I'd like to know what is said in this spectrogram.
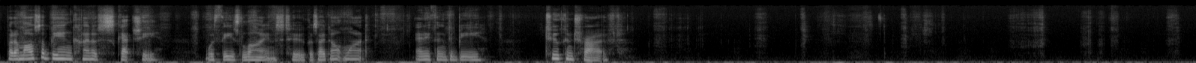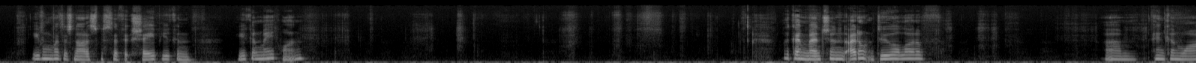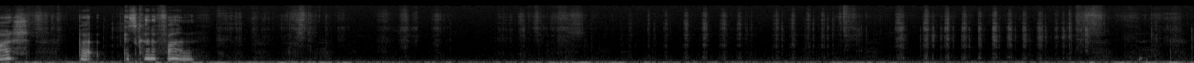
But I'm also being kind of sketchy with these lines too, because I don't want anything to be too contrived. even where there's not a specific shape you can you can make one like I mentioned I don't do a lot of um, ink and wash but it's kind of fun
